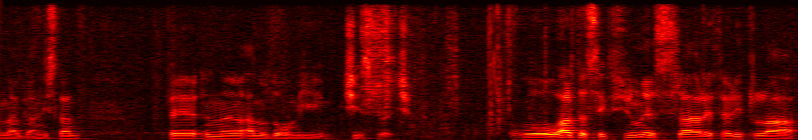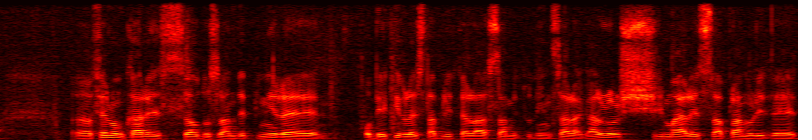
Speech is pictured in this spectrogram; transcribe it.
în Afganistan pe, în anul 2015. O altă secțiune s-a referit la Uh, felul în care s-au dus la îndeplinire obiectivele stabilite la summitul din țara Galilor și mai ales a planului de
